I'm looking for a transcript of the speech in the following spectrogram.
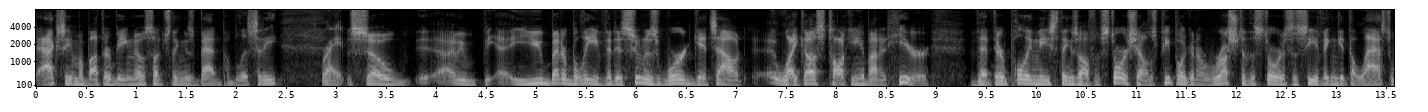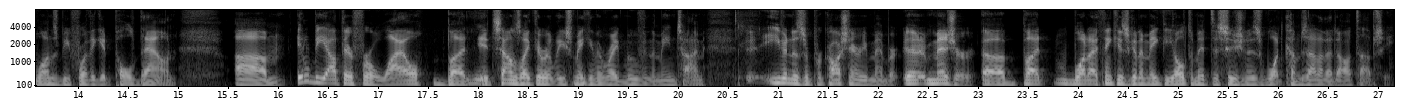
axiom about there being no such thing as bad publicity. Right. So, I mean, you better believe that as soon as word gets out, like us talking about it here, that they're pulling these things off of store shelves, people are going to rush to the stores to see if they can get the last ones before they get pulled down. Um, it'll be out there for a while, but it sounds like they're at least making the right move in the meantime, even as a precautionary member, uh, measure. Uh, but what I think is going to make the ultimate decision is what comes out of that autopsy.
